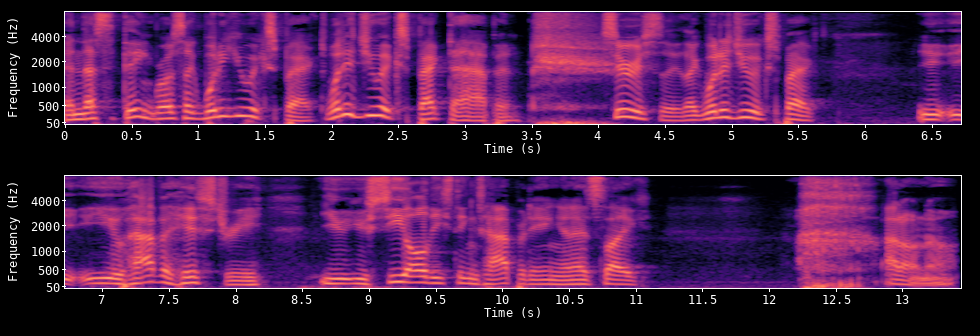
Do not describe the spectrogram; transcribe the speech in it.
and that's the thing, bro. It's like, what do you expect? What did you expect to happen? Seriously, like, what did you expect? You you, have a history. You you see all these things happening, and it's like, I don't know.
